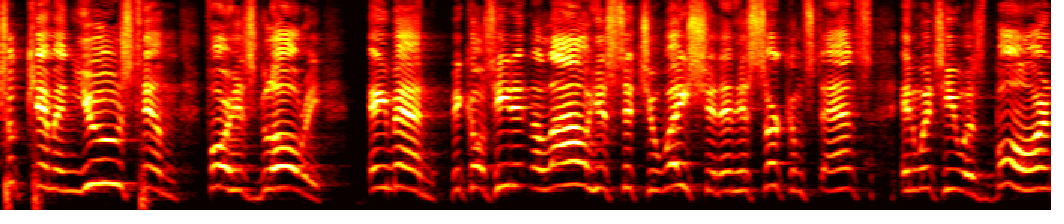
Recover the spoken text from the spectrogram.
took him and used him for his glory. Amen. Because he didn't allow his situation and his circumstance in which he was born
